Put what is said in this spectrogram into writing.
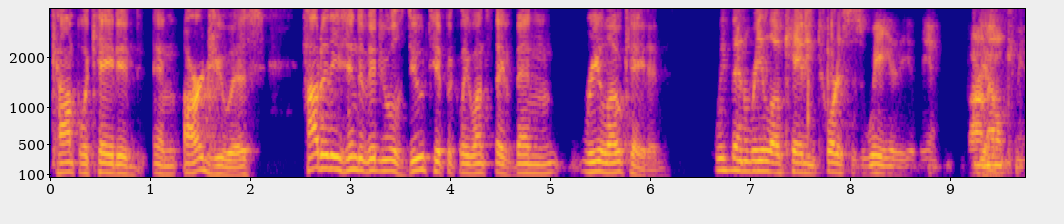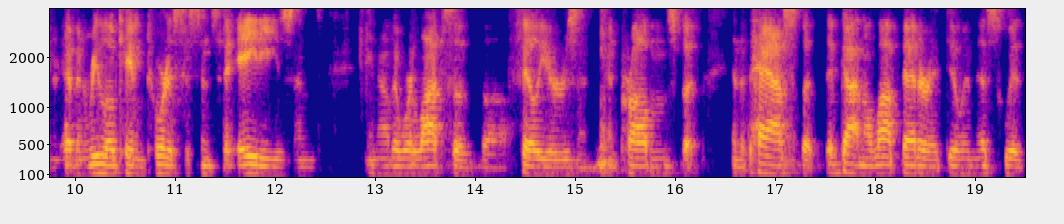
complicated and arduous how do these individuals do typically once they've been relocated? We've been relocating tortoises. We, the, the environmental yeah. community, have been relocating tortoises since the 80s. And, you know, there were lots of uh, failures and, and, problems but in the past, but they've gotten a lot better at doing this with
